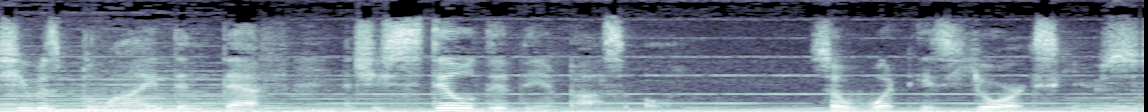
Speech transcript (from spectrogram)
She was blind and deaf, and she still did the impossible. So, what is your excuse?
